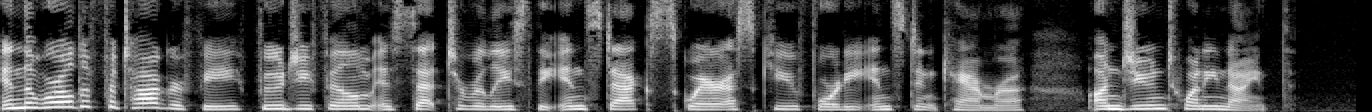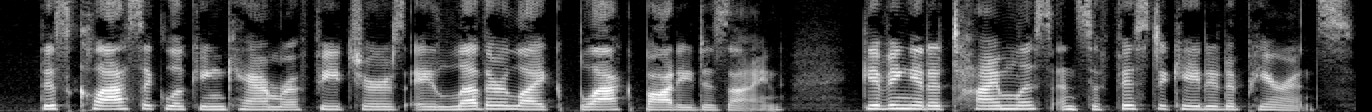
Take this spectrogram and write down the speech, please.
In the world of photography, Fujifilm is set to release the Instax Square SQ40 instant camera on June 29th. This classic looking camera features a leather like black body design, giving it a timeless and sophisticated appearance.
